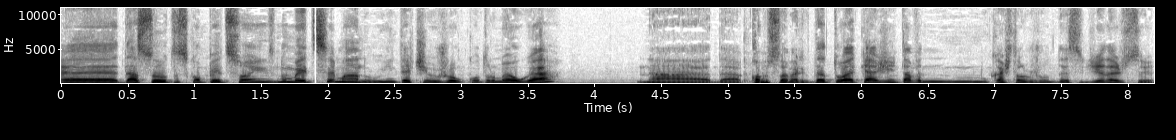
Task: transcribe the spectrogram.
é, das outras competições no meio de semana. O Inter tinha um jogo contra o Melgar, na, da Copa Sul-Americana. Tanto é que a gente tava no Castelo junto desse dia, né, José?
